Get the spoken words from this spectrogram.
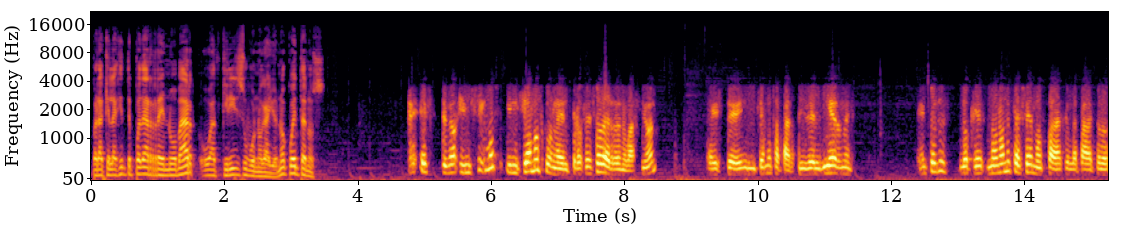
para que la gente pueda renovar o adquirir su bono gallo, ¿no? Cuéntanos. Este, no, iniciamos, iniciamos con el proceso de renovación, este, iniciamos a partir del viernes. Entonces, lo que normalmente hacemos para que, la, para que los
